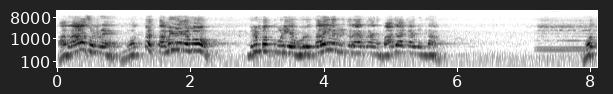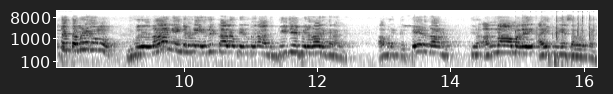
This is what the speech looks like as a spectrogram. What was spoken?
அதனால சொல்றேன் மொத்த தமிழகமும் விரும்பக்கூடிய ஒரு தலைவர் இருக்கிறாருன்னா அது பாஜகவின் தான் மொத்த தமிழகமும் இவருதான் எங்களுடைய எதிர்காலம் அப்படின்றதுனா அது பிஜேபியில தான் இருக்கிறாங்க. அவருக்கு பேர் தான் திரு அண்ணாமலை ஐபிஎஸ் அவர்கள்.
